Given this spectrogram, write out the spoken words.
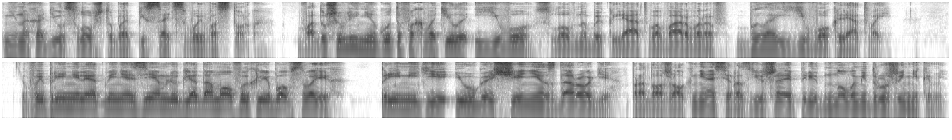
не находил слов, чтобы описать свой восторг. Воодушевление готов охватило и его, словно бы клятва варваров была и его клятвой. «Вы приняли от меня землю для домов и хлебов своих. Примите и угощение с дороги», — продолжал князь, разъезжая перед новыми дружинниками.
